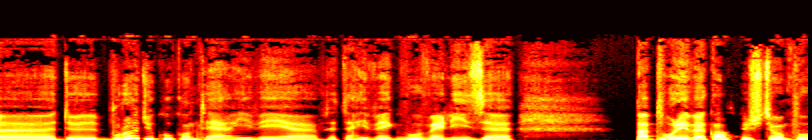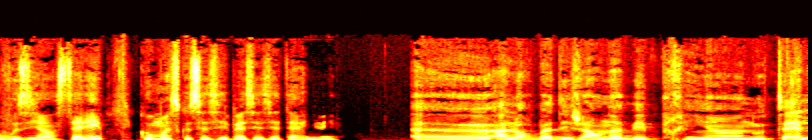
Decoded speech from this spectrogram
euh, de boulot du coup quand tu es arrivé, euh, vous êtes arrivé avec vos valises, euh, pas pour les vacances, mais justement pour vous y installer. Comment est-ce que ça s'est passé cette arrivée? Euh, alors bah déjà on avait pris un hôtel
